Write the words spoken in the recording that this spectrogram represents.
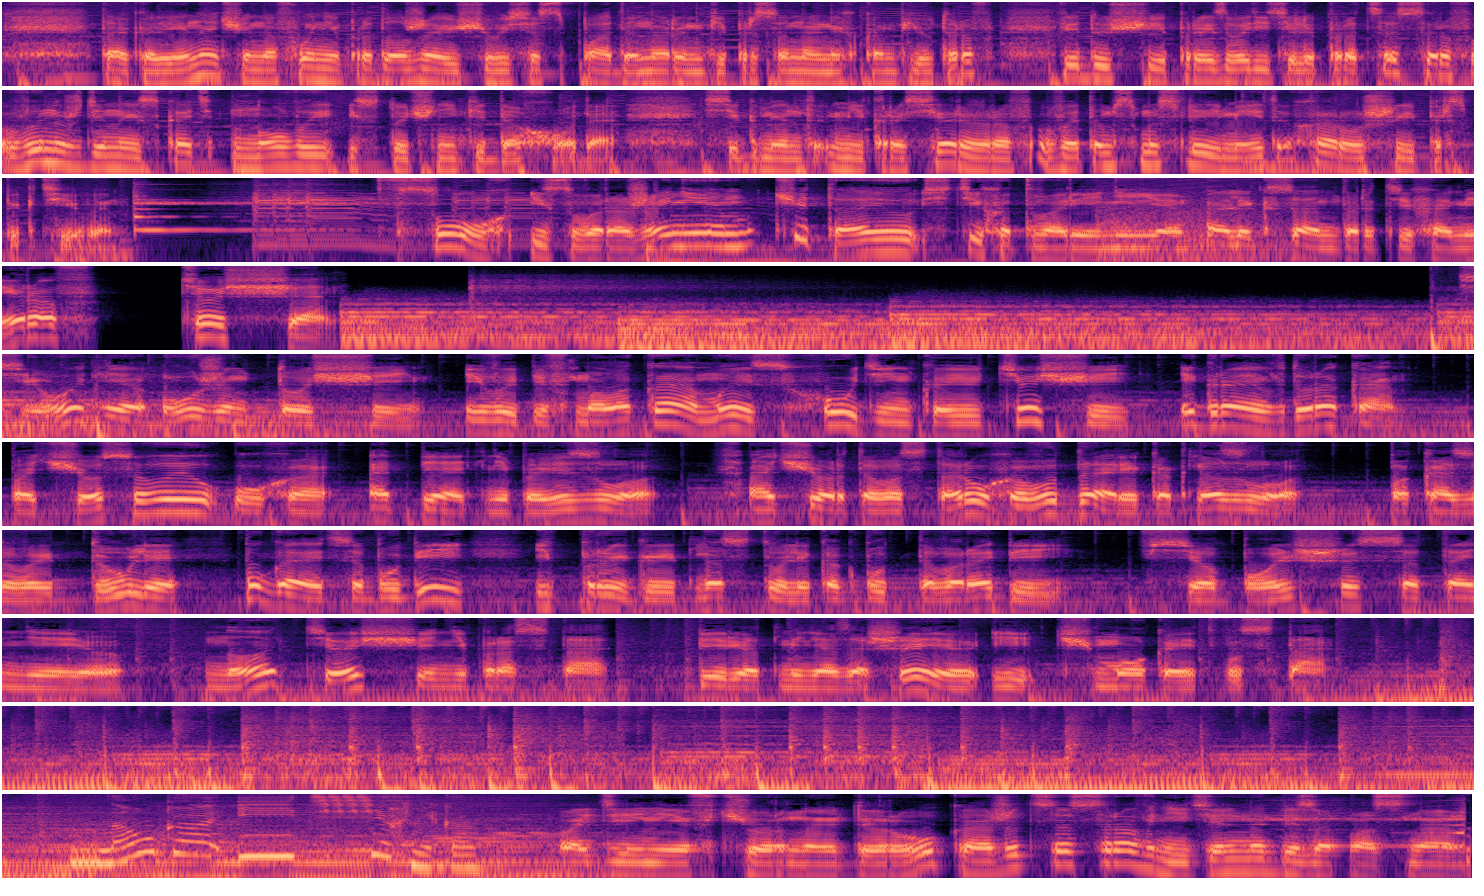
Так или иначе, на фоне продолжающегося спада на рынке персональных компьютеров, ведущие производители процессоров вынуждены искать новые источники дохода. Сегмент микросерверов в этом смысле имеет хорошие перспективы. Вслух и с выражением читаю стихотворение. Александр Тихомиров «Теща». Сегодня ужин тощий, и выпив молока, мы с худенькою тещей играем в дурака. Почесываю ухо, опять не повезло. А чертова старуха в ударе, как назло. Показывает дули, пугается бубей и прыгает на стуле, как будто воробей. Все больше сатанею. Но теща непроста. Берет меня за шею и чмокает в уста. Наука и техника. Падение в черную дыру кажется сравнительно безопасно.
